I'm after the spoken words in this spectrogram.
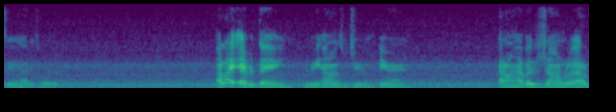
see how this works. I like everything, to be honest with you, Aaron. I don't have a genre.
